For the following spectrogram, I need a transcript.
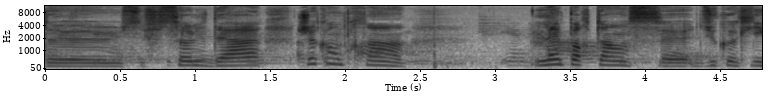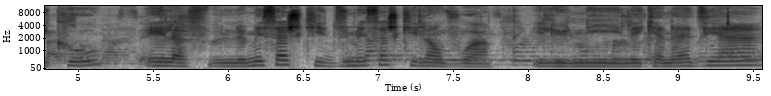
de soldats. Je comprends l'importance du coquelicot et le message du message qu'il envoie. Il unit les Canadiens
